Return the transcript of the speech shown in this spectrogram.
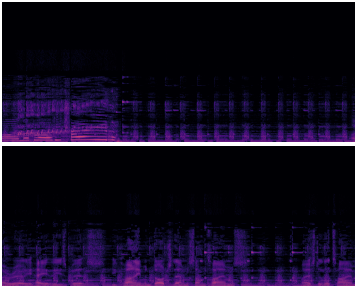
I'm a bloody train! I really hate these bits. You can't even dodge them sometimes most of the time.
